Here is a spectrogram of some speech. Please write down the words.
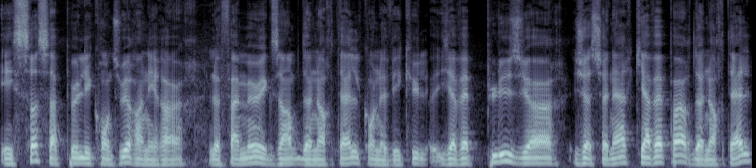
Et ça, ça peut les conduire en erreur. Le fameux exemple de Nortel qu'on a vécu, il y avait plusieurs gestionnaires qui avaient peur de Nortel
